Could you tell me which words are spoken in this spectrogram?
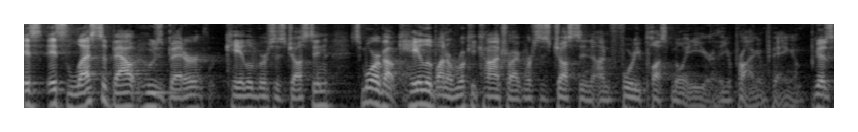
it's it's less about who's better, Caleb versus Justin. It's more about Caleb on a rookie contract versus Justin on forty plus million a year that you're probably gonna be paying him because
